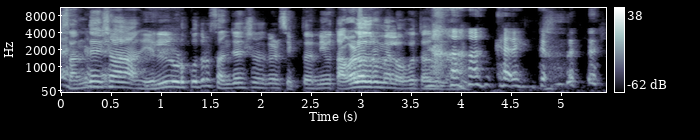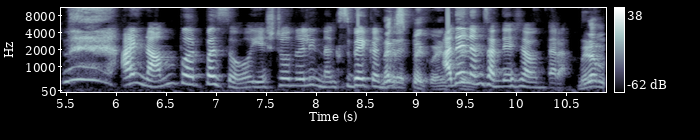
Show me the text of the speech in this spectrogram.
ಸಂದೇಶ ಎಲ್ಲಿ ಹುಡುಕಿದ್ರು ಸಂದೇಶಗಳು ಸಿಗ್ತದೆ ನೀವು ತಗೊಳ್ಳೋದ್ರ ಮೇಲೆ ಹೋಗುತ್ತೆ ಕರೆಕ್ಟ್ ಅಂಡ್ ನಮ್ ಪರ್ಪಸ್ ಎಷ್ಟೊಂದ್ರಲ್ಲಿ ನಗ್ಸ್ಬೇಕು ನಗಿಸ್ಬೇಕು ಅದೇ ನಮ್ ಸಂದೇಶ ಒಂಥರ. ಮೇಡಮ್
